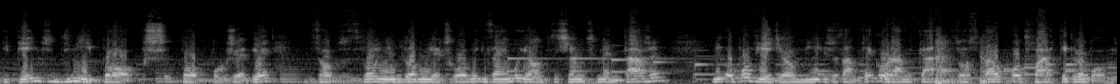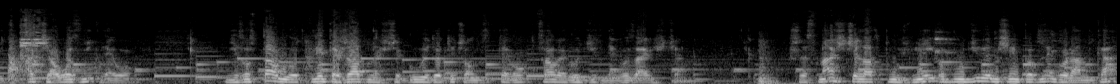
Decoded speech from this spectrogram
gdy pięć dni po, po pogrzebie zadzwonił do mnie człowiek zajmujący się cmentarzem i opowiedział mi, że tamtego ranka został otwarty grobowiec, a ciało zniknęło. Nie zostały odkryte żadne szczegóły dotyczące tego całego dziwnego zajścia. 16 lat później obudziłem się pewnego ranka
